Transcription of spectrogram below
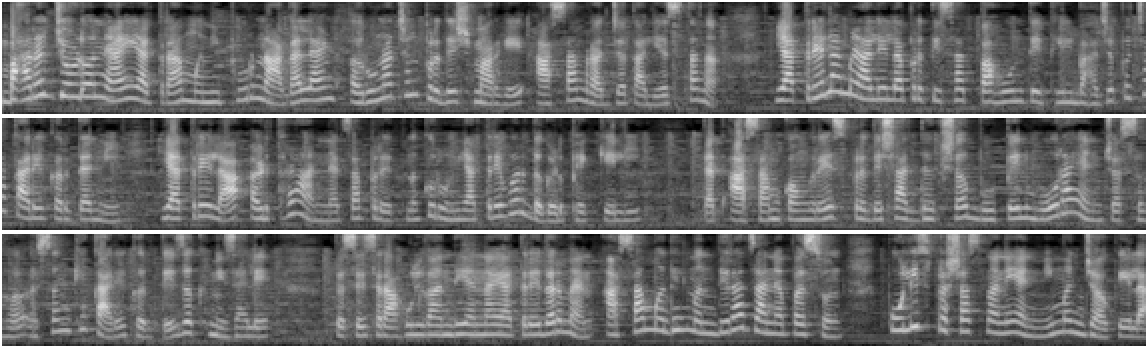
भारत जोडो न्याय यात्रा मणिपूर नागालँड अरुणाचल प्रदेश मार्गे आसाम राज्यात आली असताना यात्रेला मिळालेला प्रतिसाद पाहून तेथील भाजपच्या कार्यकर्त्यांनी यात्रेला अडथळा आणण्याचा प्रयत्न करून यात्रेवर दगडफेक केली. त्यात आसाम काँग्रेस प्रदेशाध्यक्ष भूपेन वोरा यांच्यासह असंख्य कार्यकर्ते जखमी झाले. तसेच राहुल गांधी यांना यात्रेदरम्यान आसाममधील मंदिरात जाण्यापासून पोलीस प्रशासनाने यांनी मंजाव केला.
